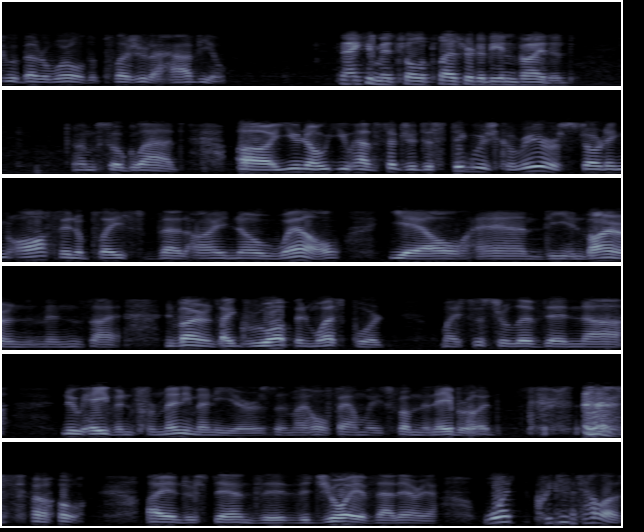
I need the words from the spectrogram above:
to A Better World. A pleasure to have you. Thank you, Mitchell. A pleasure to be invited. I'm so glad. Uh, you know, you have such a distinguished career starting off in a place that I know well, Yale, and the environments. I, environs. I grew up in Westport. My sister lived in uh, New Haven for many, many years, and my whole family's from the neighborhood. so I understand the the joy of that area. What could you tell us?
